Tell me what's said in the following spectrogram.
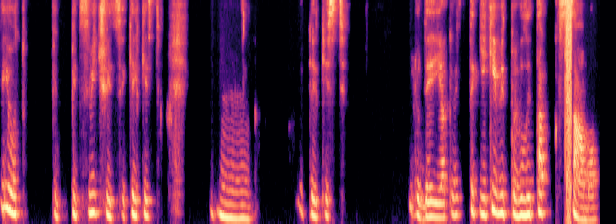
І от підсвічується кількість, кількість людей, як, які відповіли так само.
